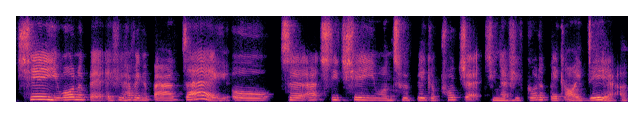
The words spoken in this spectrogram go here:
cheer you on a bit if you're having a bad day or to actually cheer you on to a bigger project you know if you've got a big idea.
